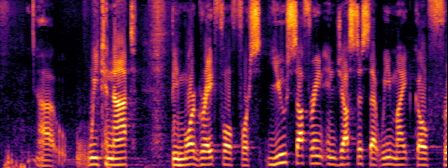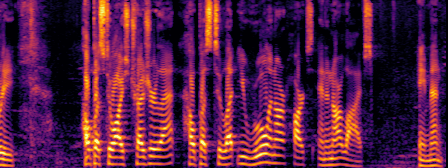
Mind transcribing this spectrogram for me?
Uh, we cannot be more grateful for you suffering injustice that we might go free. Help us to always treasure that. Help us to let you rule in our hearts and in our lives. Amen.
